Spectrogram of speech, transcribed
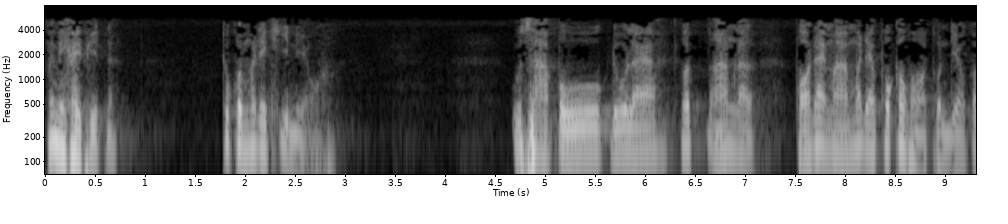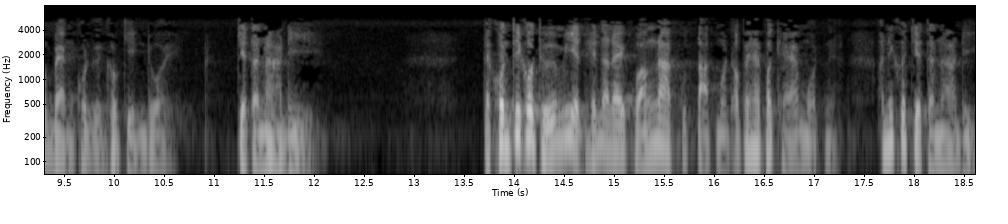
ไม่มีใครผิดนะ ทุกคนไม่ได้ขี้เหนียว อุตสาห์ปลูกดูแลลดน้ำแล้วพอได้มาไม่ได้พกข้าวห่อทนเดียวก็แบ่งคนอื่นเขากินด้วย เจตนาดี แต่คนที่เขาถือมีดเห็นอะไรขวางหน้ากูตัดหมด เอาไปให้พระแขหมดเนี่ย อันนี้ก็เจตนาดี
